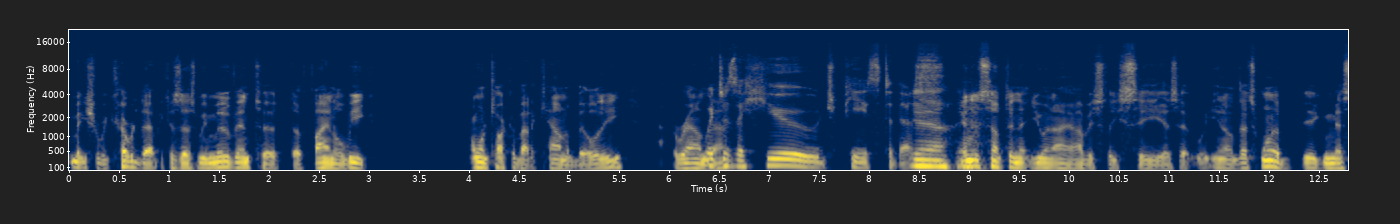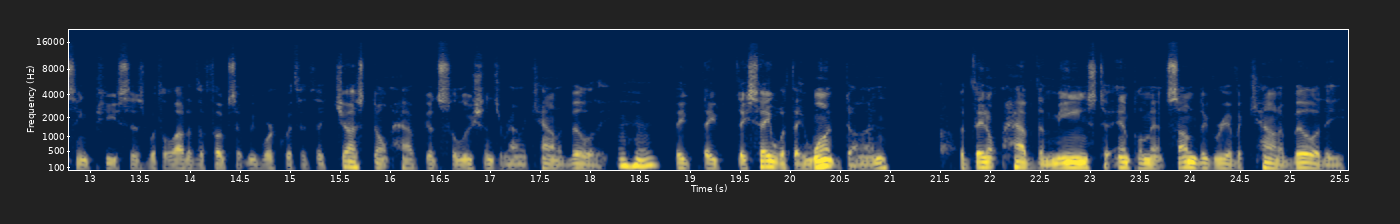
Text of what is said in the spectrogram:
make sure we covered that because as we move into the final week i want to talk about accountability around Which that is a huge piece to this. yeah, and it's something that you and I obviously see is that we, you know that's one of the big missing pieces with a lot of the folks that we work with is they just don't have good solutions around accountability. hmm They they they say what they want done, but they don't have the means to implement some degree of accountability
